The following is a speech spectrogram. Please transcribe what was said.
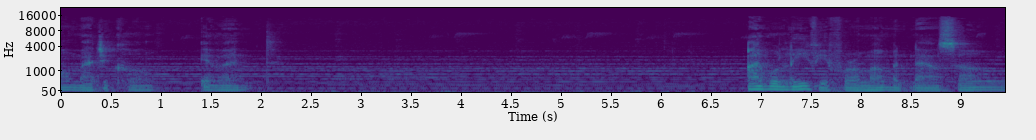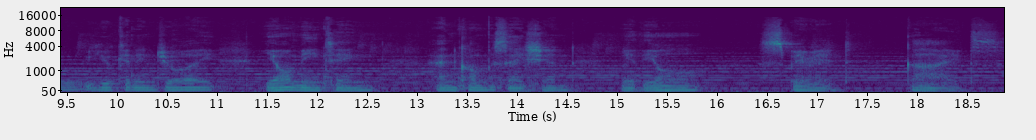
or magical event. I will leave you for a moment now so you can enjoy your meeting and conversation with your spirit guides.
